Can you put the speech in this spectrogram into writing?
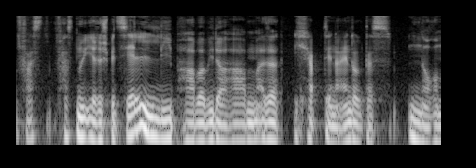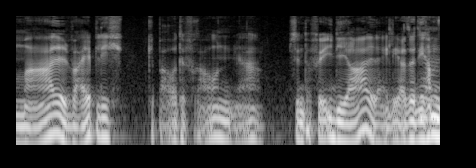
fast, fast nur ihre speziellen Liebhaber wieder haben. Also ich habe den Eindruck, dass normal weiblich gebaute Frauen ja sind dafür ideal eigentlich. Also die ja. haben,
